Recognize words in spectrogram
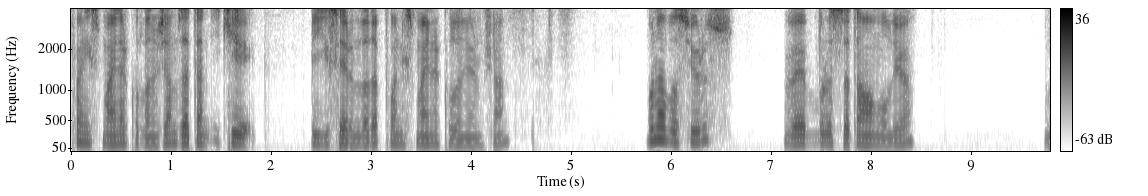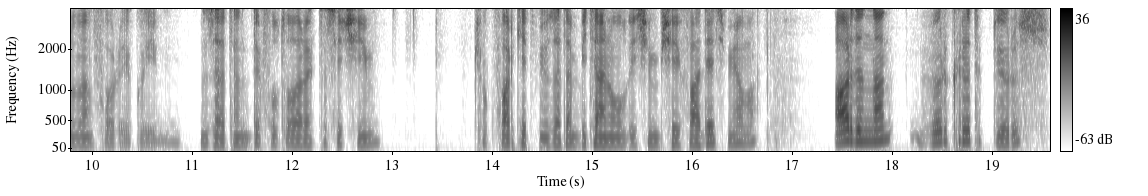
Phoenix Miner kullanacağım. Zaten iki bilgisayarımda da Phoenix Miner kullanıyorum şu an. Buna basıyoruz ve burası da tamam oluyor. Bunu ben for'ya koyayım. Zaten default olarak da seçeyim. Çok fark etmiyor. Zaten bir tane olduğu için bir şey ifade etmiyor ama. Ardından worker'a tıklıyoruz.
